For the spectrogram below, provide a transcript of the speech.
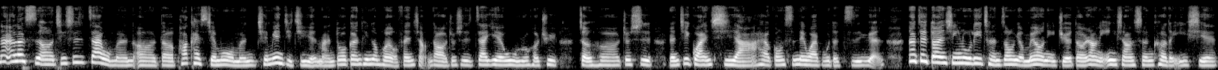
那 Alice 呃，其实，在我们呃的 Podcast 节目，我们前面几集也蛮多跟听众朋友分享到，就是在业务如何去整合，就是人际关系啊，还有公司内外部的资源。那这段心路历程中，有没有你觉得让你印象深刻的一些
